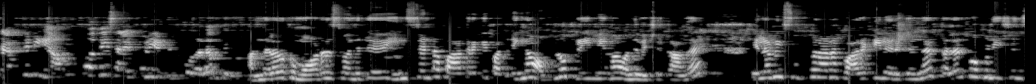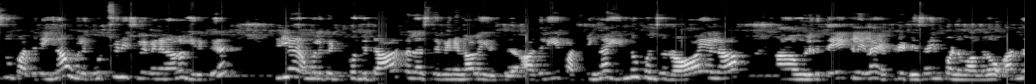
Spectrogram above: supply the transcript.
டக்கு நீங்க அப்பவே செலக்ட் பண்ணி போற அளவுக்கு. அந்த அளவுக்கு மாடல்ஸ் வந்துட்டு இன்ஸ்டன்டா பாக்குறதுக்கே பாத்தீங்கன்னா அவ்வளோ ப்ரீமியமா வந்து வச்சிருக்காங்க எல்லாமே சூப்பரான குவாலிட்டியில இருக்குங்க. கலர் காம்பினேஷன்ஸும் பாத்துட்டீங்கன்னா உங்களுக்கு உட் ஃபினிஷ்ல வேணும்னாலும் இருக்கு. இல்ல உங்களுக்கு கொஞ்சம் டார்க் கலர்ஸ்ல வேணும்னாலும் இருக்கு. அதுலயே பாத்தீங்கன்னா இன்னும் கொஞ்சம் ராயலா உங்களுக்கு தேக்கில எல்லாம் எப்படி டிசைன் பண்ணுவாங்களோ அந்த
